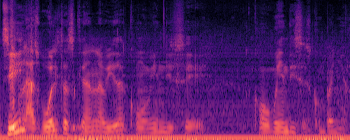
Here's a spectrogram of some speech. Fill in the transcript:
¿Sí? Las vueltas que dan la vida, como bien dice, como bien dices, compañero.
